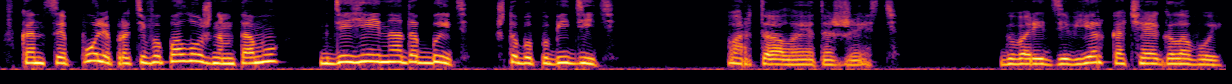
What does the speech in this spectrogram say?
В конце поля, противоположном тому, где ей надо быть, чтобы победить. «Порталы — это жесть», — говорит Зивьер, качая головой.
